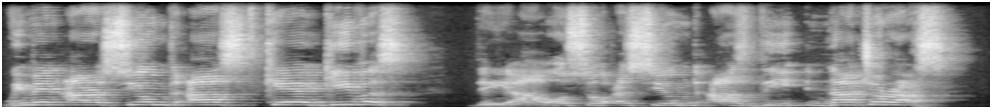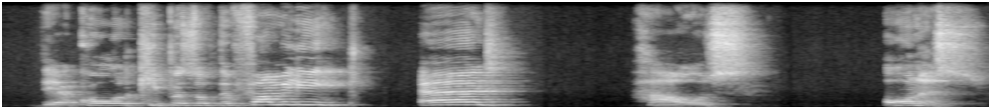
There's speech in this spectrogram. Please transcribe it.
women are assumed as caregivers. They are also assumed as the nurturers. They are called keepers of the family and house owners.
